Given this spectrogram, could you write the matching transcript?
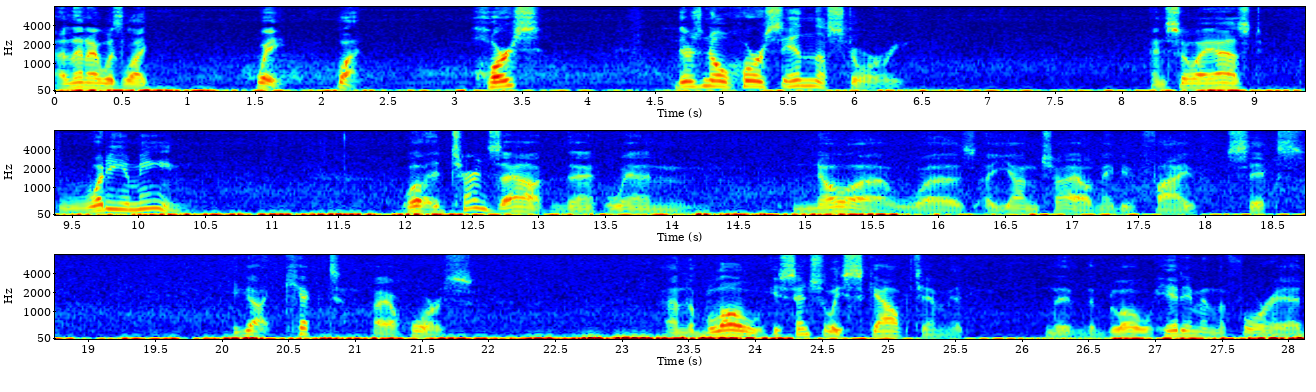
And then I was like, wait, what? Horse? There's no horse in the story. And so I asked, what do you mean? Well, it turns out that when Noah was a young child, maybe five, six, he got kicked by a horse. And the blow essentially scalped him. It, the, the blow hit him in the forehead,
